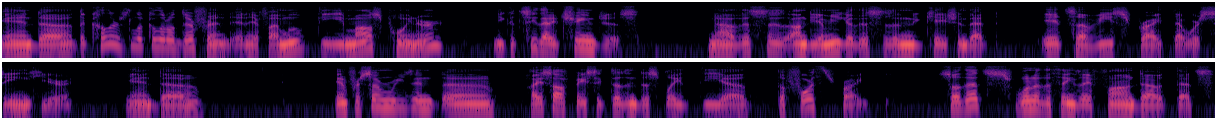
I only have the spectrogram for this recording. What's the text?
And uh, the colors look a little different. And if I move the mouse pointer you can see that it changes. Now this is on the Amiga, this is an indication that it's a V-sprite that we're seeing here. And uh, and for some reason, uh, HiSoft Basic doesn't display the uh, the fourth sprite. So that's one of the things I found out that's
